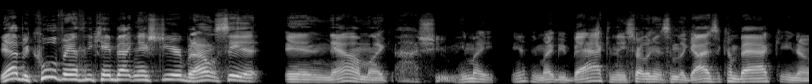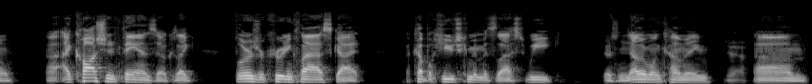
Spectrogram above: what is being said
yeah, it'd be cool if Anthony came back next year, but I don't see it. And now I'm like, ah, shoot, he might, Anthony might be back. And then you start looking at some of the guys that come back. You know, uh, I caution fans though, because like Florida's recruiting class got a couple huge commitments last week. There's another one coming. Yeah. Um,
